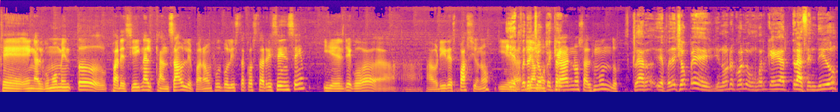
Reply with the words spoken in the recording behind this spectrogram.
que en algún momento parecía inalcanzable para un futbolista costarricense y él llegó a, abrir espacio, ¿no? Y, Y a, mostrarnos al mundo. Claro, y después de Chope, yo no recuerdo un jugador que haya trascendido,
